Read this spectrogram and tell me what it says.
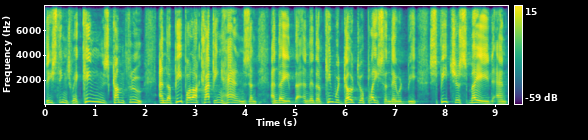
these things where kings come through and the people are clapping hands, and, and, they, and the king would go to a place and there would be speeches made, and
